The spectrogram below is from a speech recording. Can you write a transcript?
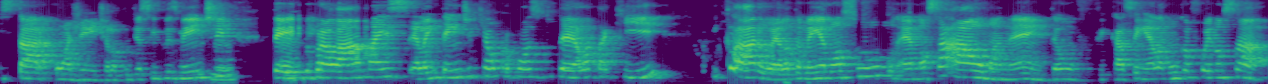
estar com a gente, ela podia simplesmente uhum ter ido para lá, mas ela entende que é o propósito dela estar tá aqui. E claro, ela também é nosso, é nossa alma, né? Então, ficar sem ela nunca foi nossa,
